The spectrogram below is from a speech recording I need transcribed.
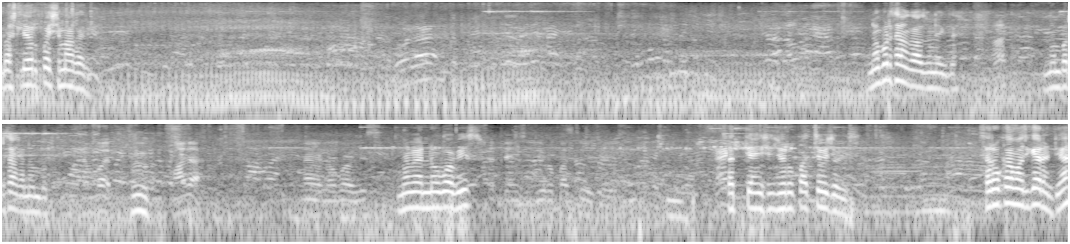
बसल्यावर पैसे मागायचे नंबर सांगा अजून एकदा. नंबर सांगा नंबर. नंबर. माझा? नव्याण्णव बावीस. नव्याण्णव बावीस. सत्याऐंशी झिरो पाच चव्वेचाळीस सत्याऐंशी झिरो पाच चव्वेचाळीस सर्व कामाची गॅरंटी हा?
